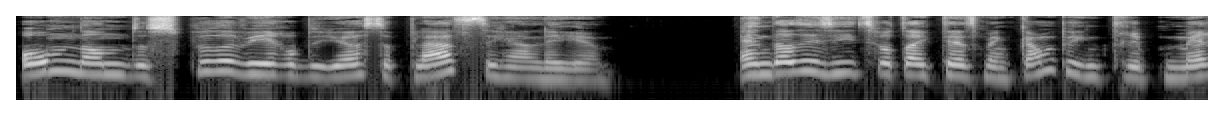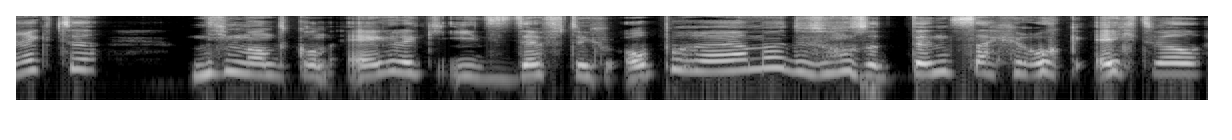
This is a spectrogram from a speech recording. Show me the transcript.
om dan de spullen weer op de juiste plaats te gaan leggen. En dat is iets wat ik tijdens mijn campingtrip merkte. Niemand kon eigenlijk iets deftig opruimen, dus onze tent zag er ook echt wel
